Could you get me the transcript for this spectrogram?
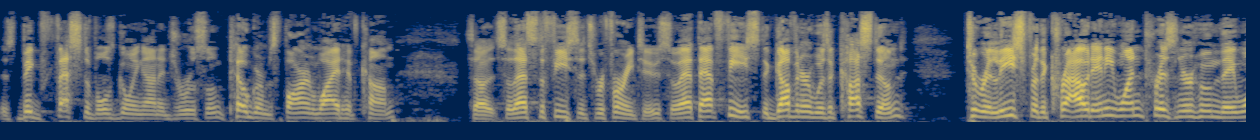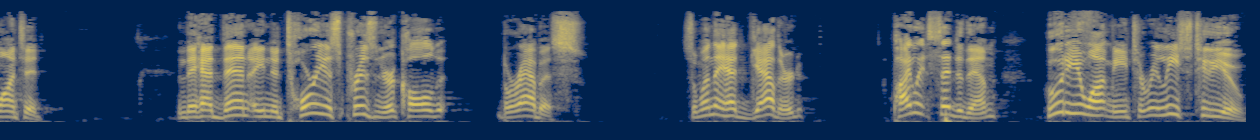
this big festival's going on in Jerusalem. Pilgrims far and wide have come. So, so that's the feast it's referring to. So at that feast, the governor was accustomed to release for the crowd any one prisoner whom they wanted. And they had then a notorious prisoner called Barabbas. So when they had gathered, Pilate said to them, Who do you want me to release to you?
